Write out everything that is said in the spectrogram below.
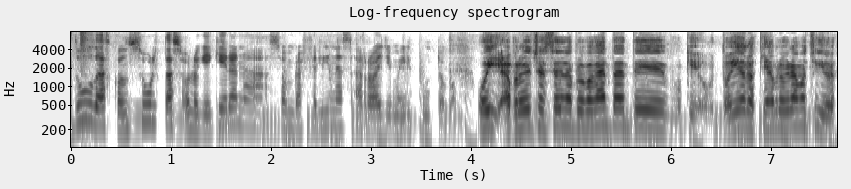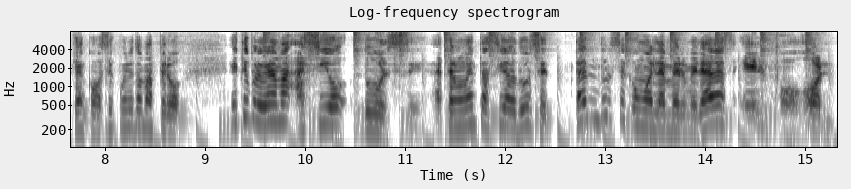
dudas, consultas o lo que quieran a sombrasfelinas.gmail.com Oye, aprovecho de hacer una propaganda antes, porque todavía los queda programa, chicos, los quedan como 5 minutos más, pero este programa ha sido dulce. Hasta el momento ha sido dulce, tan dulce como las mermeladas El Fogón.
